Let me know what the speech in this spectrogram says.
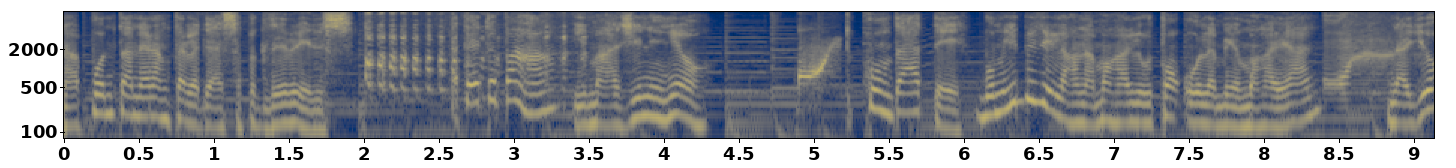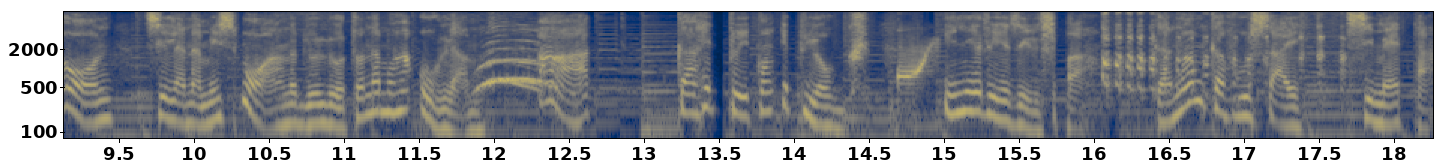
napunta na lang talaga sa pagre-reels. At ito pa ha, imagine ninyo. Kung dati, bumibili lang ng mga lutong ulam yung mga yan, na yun, sila na mismo ang nagluluto ng mga ulam. At kahit pritong itlog, inire-reels pa. Ganon kahusay si Meta.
